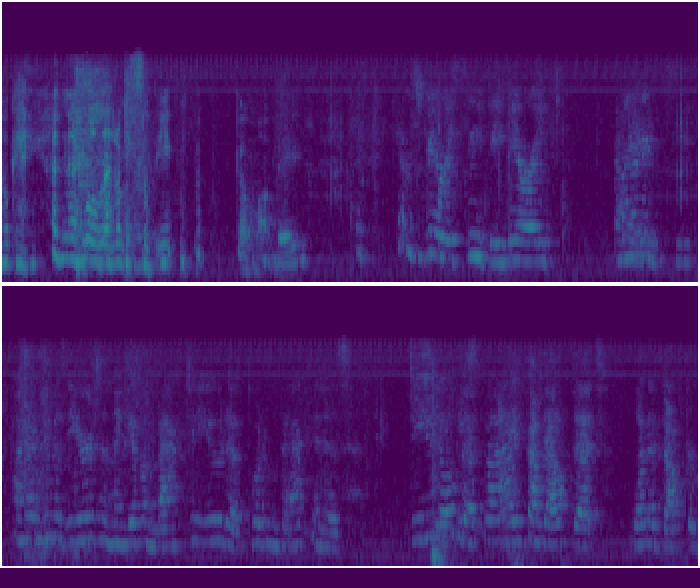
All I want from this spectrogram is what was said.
Okay, and then we'll let him sleep. Come on, babe. Him's very sleepy, Mary. I'm gonna, I'm gonna do his ears and then give them back to you to put them back in his. Do you know that spot? I found out that one of Dr.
